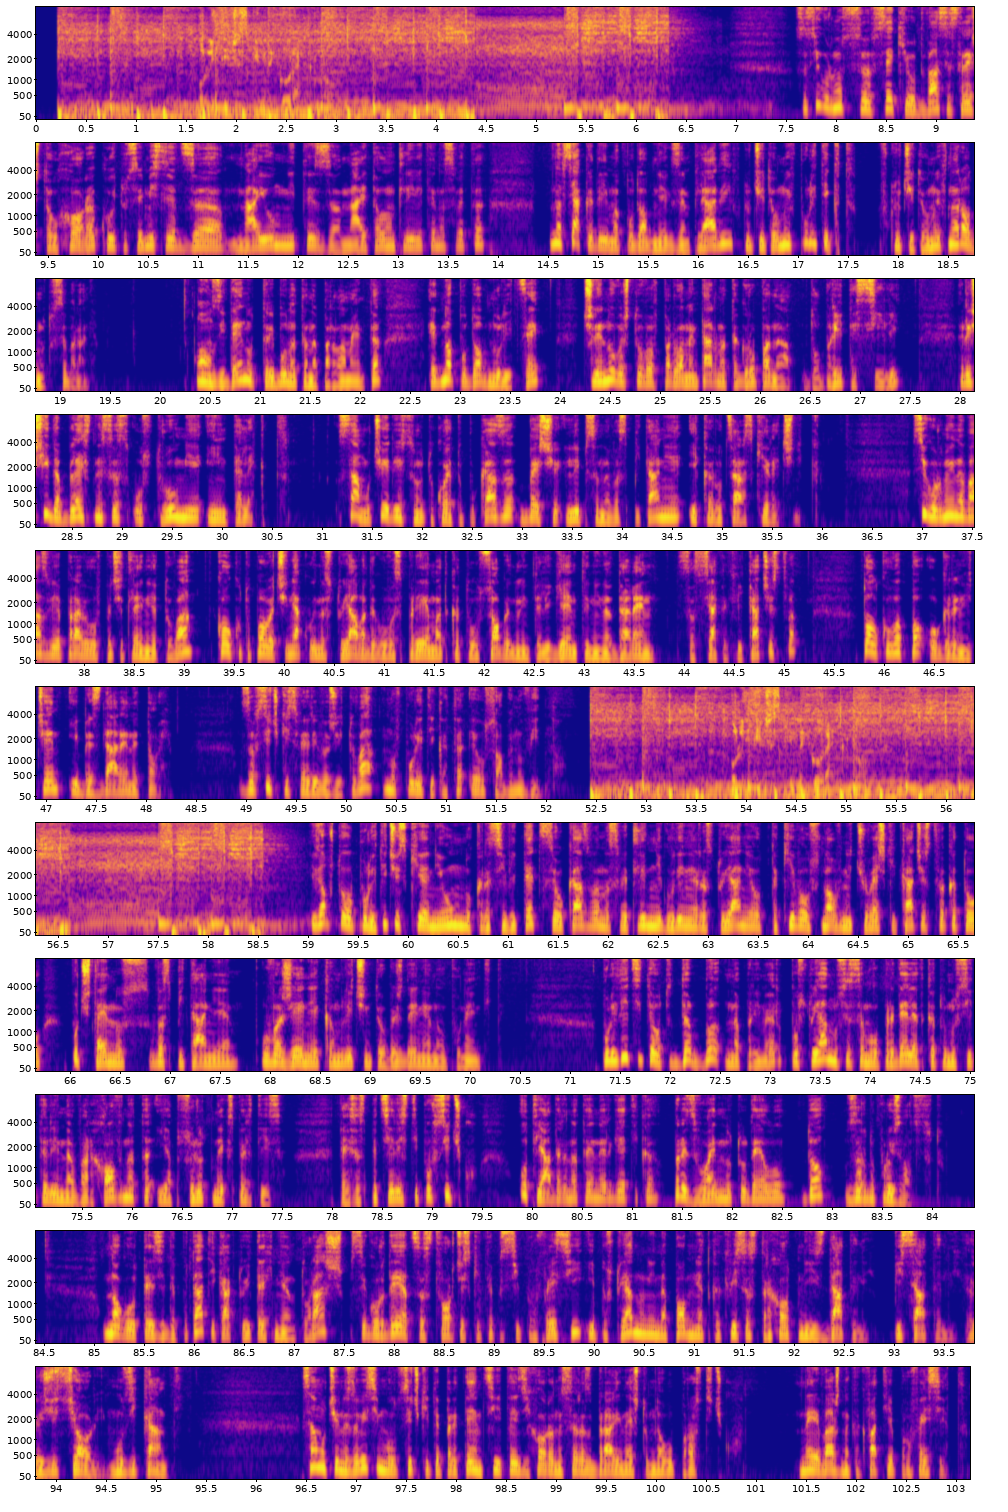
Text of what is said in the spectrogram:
Политически некоректно. Със сигурност всеки от вас е срещал хора, които се мислят за най-умните, за най-талантливите на света. Навсякъде има подобни екземпляри, включително и в политиката, включително и в Народното събрание. Онзи ден от трибуната на парламента едно подобно лице, членуващо в парламентарната група на добрите сили, реши да блесне с острумие и интелект. Само, че единственото, което показа, беше липса на възпитание и кароцарски речник – Сигурно и на вас ви е правило впечатление това, колкото повече някой настоява да го възприемат като особено интелигентен и надарен с всякакви качества, толкова по-ограничен и бездарен е той. За всички сфери въжи това, но в политиката е особено видно. Политически некоректно. Изобщо политическия ни умно красивитет се оказва на светлинни години разстояние от такива основни човешки качества, като почтенност, възпитание, уважение към личните убеждения на опонентите. Политиците от ДБ, например, постоянно се самоопределят като носители на върховната и абсолютна експертиза. Те са специалисти по всичко – от ядрената енергетика, през военното дело до зърнопроизводството. Много от тези депутати, както и техния антураж, се гордеят с творческите си професии и постоянно ни напомнят какви са страхотни издатели, писатели, режисьори, музиканти. Само, че независимо от всичките претенции, тези хора не са разбрали нещо много простичко. Не е важна каква ти е професията.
